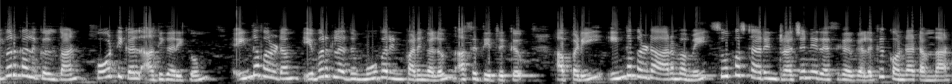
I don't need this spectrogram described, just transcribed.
இவர்களுக்குள் தான் போட்டிகள் அதிகரிக்கும். இந்த வருடம் இவர்களது மூவரின் படங்களும் அசத்திட்டு இருக்கு அப்படி இந்த வருட ஆரம்பமே சூப்பர் ஸ்டாரின் ரஜினி ரசிகர்களுக்கு கொண்டாட்டம் தான்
